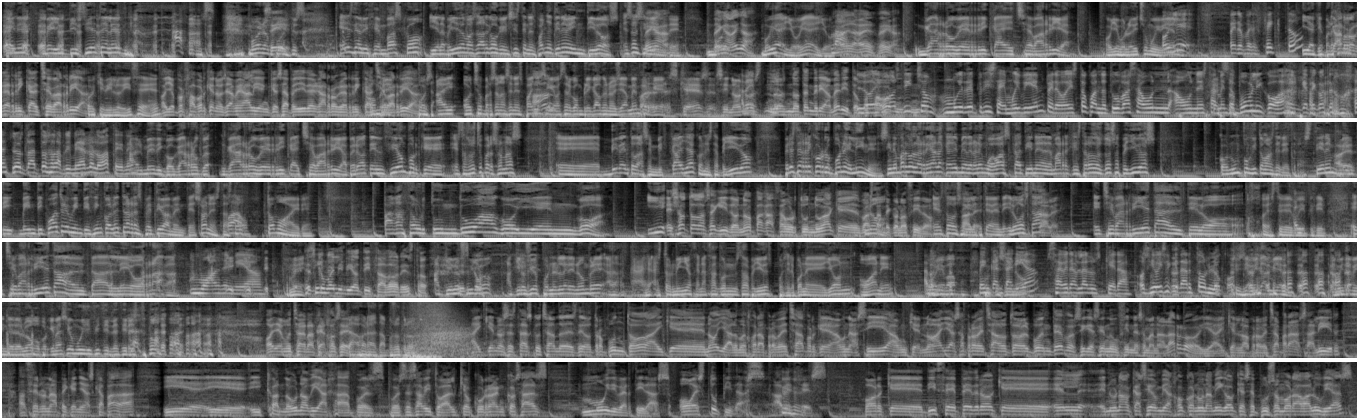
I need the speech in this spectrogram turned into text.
tiene 27 letras? Bueno, Sí. pues es de origen vasco y el apellido más largo que existe en España tiene 22. Es el siguiente. venga, Voy- venga. Voy a ello, voy a ello. A ver, a ver, venga. Garro Guerrica Echevarría. Oye, pues lo he dicho muy bien. Oye, pero perfecto. Y parece... Garro Guerrica Echevarría. Uy, qué bien lo dice, ¿eh? Oye, por favor, que nos llame alguien que se apellide Garro Guerrica Hombre, Echevarría. Pues hay ocho personas en España, Ah. así que va a ser complicado que nos llamen Pues porque... es que es- si no, A no, ver, es- no, tendría mérito, Lo por favor. hemos dicho muy reprisa y muy bien, pero esto cuando tú vas a un, a un estamento Eso. público a que te cojan los datos, a la primera no lo hacen, ¿eh? Al médico Garro, Garro Guerrica Echevarría. Pero atención porque estas ocho personas eh, viven todas en Vizcaya con este apellido. Pero este récord lo pone el INE. Sin embargo, la Real Academia de la Lengua Vasca tiene además registrados dos apellidos con un poquito más de letras. Tienen A ver. 20 24 y 25 letras respectivamente. Son estas. To- tomo aire. Pagazaurtundúa Goyengoa. Y Eso todo seguido, no Pagazaurtundúa, que es bastante No, conocido. Es todo seguido, Vale. efectivamente. Y luego está Vale. Echevarrieta Altelo... Joder, esto es muy difícil. Echevarrieta Altaleorraga. Madre mía. Es como el idiotizador esto. Aquí lo, Es suyo, como- aquí lo suyo es ponerle de nombre a, a- a estos niños que najan con estos apellidos, pues se le pone John o Anne A. Me porque si encantaría saber hablar euskera. Os ibais a quedar todos no- locos. Sí, sí, a mí también. A mí también, desde luego, porque me ha sido muy difícil decir esto. Oye, muchas gracias, José. Ahora, a vosotros. Hay quien nos está escuchando desde otro punto, hay quien hoy a lo mejor aprovecha, porque aún así, aunque no hayas aprovechado todo el puente, pues sigue siendo un fin de semana largo. Y hay quien lo aprovecha para salir, hacer una pequeña escapada. Y, y- y cuando uno viaja, pues, pues es habitual que ocurran cosas muy divertidas o estúpidas a veces. Porque dice Pedro que él en una ocasión viajó con un amigo que se puso morado alubias.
